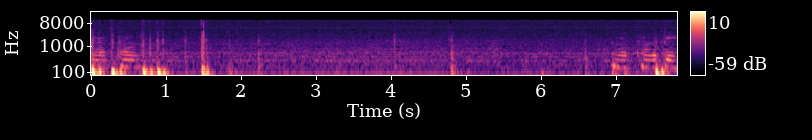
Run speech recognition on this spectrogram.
method method b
